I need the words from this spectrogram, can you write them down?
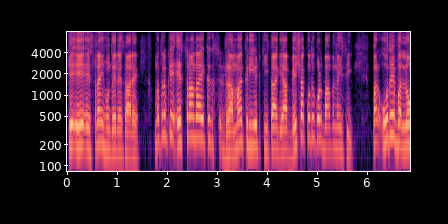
ਕਿ ਇਹ ਇਸ ਤਰ੍ਹਾਂ ਹੀ ਹੁੰਦੇ ਨੇ ਸਾਰੇ। ਮਤਲਬ ਕਿ ਇਸ ਤਰ੍ਹਾਂ ਦਾ ਇੱਕ ਡਰਾਮਾ ਕ੍ਰੀਏਟ ਕੀਤਾ ਗਿਆ ਬੇਸ਼ੱਕ ਉਹਦੇ ਕੋਲ ਬੰਬ ਨਹੀਂ ਸੀ ਪਰ ਉਹਦੇ ਵੱਲੋਂ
